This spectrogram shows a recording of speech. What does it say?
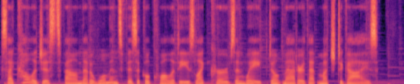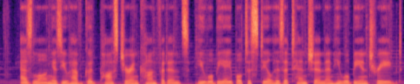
Psychologists found that a woman's physical qualities like curves and weight don't matter that much to guys. As long as you have good posture and confidence, you will be able to steal his attention and he will be intrigued.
